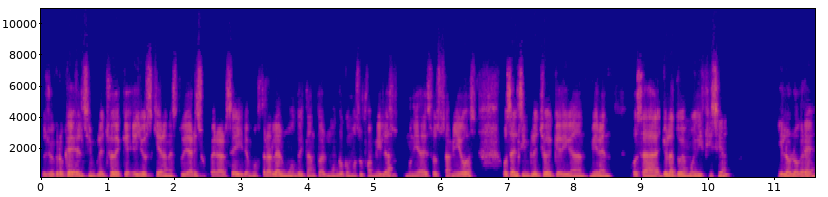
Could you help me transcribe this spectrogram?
Pues yo creo que el simple hecho de que ellos quieran estudiar y superarse y demostrarle al mundo y tanto al mundo como a su familia, a sus comunidades, a sus amigos, o sea, el simple hecho de que digan, miren, o sea, yo la tuve muy difícil y lo logré,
